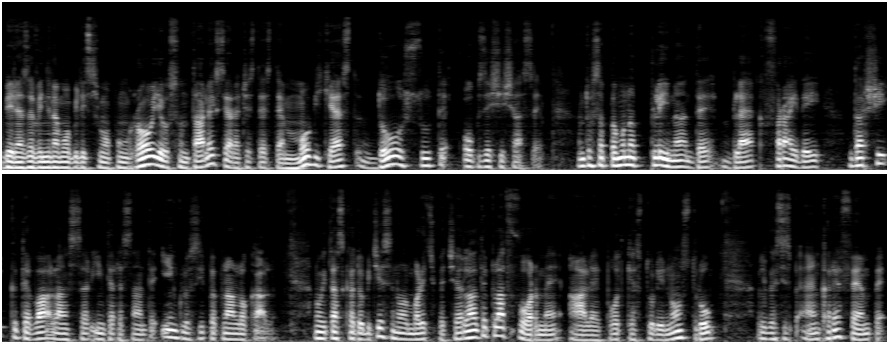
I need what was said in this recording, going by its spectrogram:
Bine ați venit la mobilisimo.ro, eu sunt Alex, iar acesta este MobiCast 286. Într-o săptămână plină de Black Friday, dar și câteva lansări interesante, inclusiv pe plan local. Nu uitați ca de obicei să ne urmăriți pe celelalte platforme ale podcastului nostru, îl găsiți pe Anchor FM, pe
